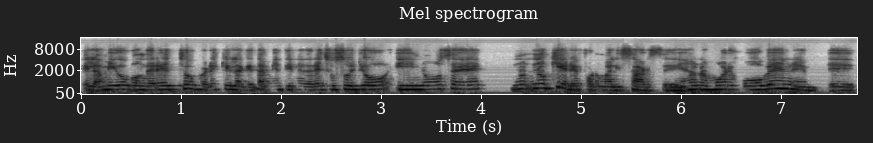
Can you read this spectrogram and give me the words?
el amigo con derecho, pero es que la que también tiene derecho soy yo y no sé no, quiere formalizarse, es una mujer joven, eh, eh,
